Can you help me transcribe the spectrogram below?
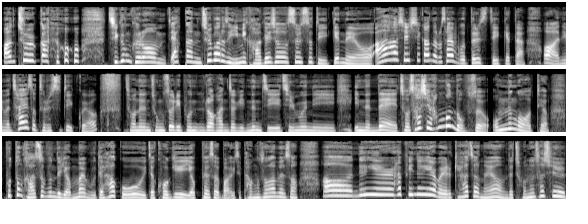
안 추울까요? 지금 그럼 약간 출발해서 이미 가 계셨을 수도 있겠네요. 아, 실시간으로 잘 못 들을 수도 있겠다. 어, 아니면 차에서 들을 수도 있고요. 저는 종소리 보러 간 적이 있는지 질문이 있는데, 저 사실 한 번도 없어요. 없는 것 같아요. 보통 가수분들 연말 무대 하고, 이제 거기 옆에서 막 이제 방송하면서, 아, New Year, Happy New Year 막 이렇게 하잖아요. 근데 저는 사실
